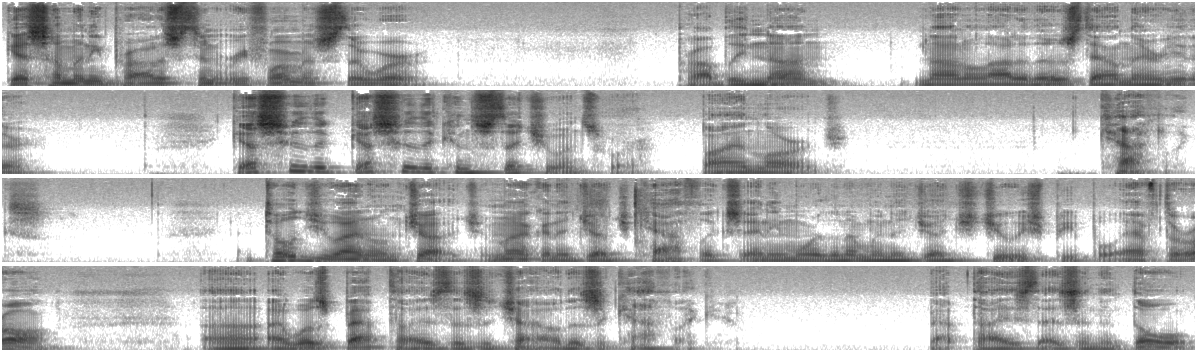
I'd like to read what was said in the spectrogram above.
Guess how many Protestant reformists there were? Probably none. Not a lot of those down there either. Guess who the guess who the constituents were, by and large? Catholics. Told you I don't judge. I'm not going to judge Catholics any more than I'm going to judge Jewish people. After all, uh, I was baptized as a child as a Catholic, baptized as an adult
